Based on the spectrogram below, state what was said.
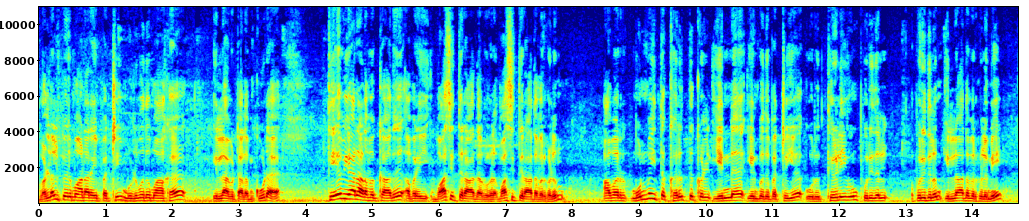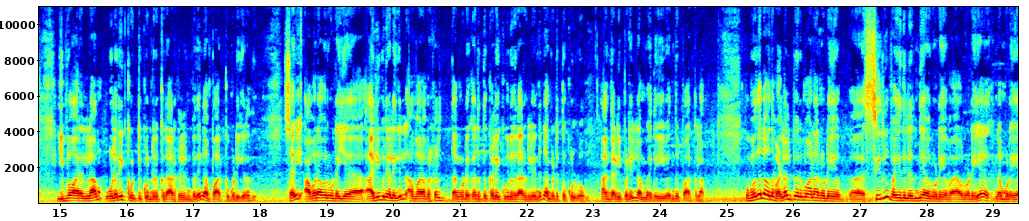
வள்ளல் பெருமானாரை பற்றி முழுவதுமாக இல்லாவிட்டாலும் கூட தேவையான அளவுக்காது அவரை வாசித்திராதவர்கள் வாசித்திராதவர்களும் அவர் முன்வைத்த கருத்துக்கள் என்ன என்பது பற்றிய ஒரு தெளிவும் புரிதல் புரிதலும் இல்லாதவர்களுமே இவ்வாறெல்லாம் உளறிக்கொட்டி கொண்டிருக்கிறார்கள் என்பதை நாம் பார்க்க முடிகிறது. சரி அவரவருடைய அறிவு நிலையில் அவரவர்கள் தங்களுடைய கருத்துக்களை கூறுகிறார்கள் என்று நாம் எடுத்துக்கொள்வோம் அந்த அடிப்படையில் நம்ம இதை வந்து பார்க்கலாம். இப்போ முதல்ல வந்து வள்ளல் பெருமானாருடைய சிறு வயதிலிருந்தே அவருடைய அவருடைய நம்முடைய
